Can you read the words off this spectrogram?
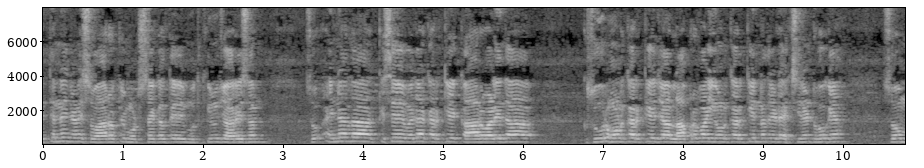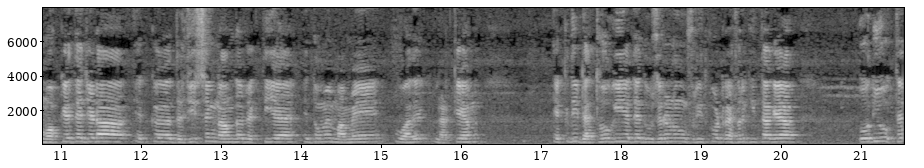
ਇਹ ਤਿੰਨੇ ਜਣੇ ਸਵਾਰ ਹੋ ਕੇ ਮੋਟਰਸਾਈਕਲ ਤੇ ਮੁਦਕੀ ਨੂੰ ਜਾ ਰਹੇ ਸਨ। ਸੋ ਇਹਨਾਂ ਦਾ ਕਿਸੇ ਵਜ੍ਹਾ ਕਰਕੇ ਕਾਰ ਵਾਲੇ ਦਾ ਕਸੂਰ ਹੋਣ ਕਰਕੇ ਜਾਂ ਲਾਪਰਵਾਹੀ ਹੋਣ ਕਰਕੇ ਇਹਨਾਂ ਦਾ ਜਿਹੜਾ ਐਕਸੀਡੈਂਟ ਹੋ ਗਿਆ। ਸੋ ਮੌਕੇ ਤੇ ਜਿਹੜਾ ਇੱਕ ਦਲਜੀਤ ਸਿੰਘ ਨਾਮ ਦਾ ਵਿਅਕਤੀ ਹੈ, ਇਹ ਦੋਵੇਂ ਮਾਮੇ ਭੂਆ ਦੇ ਲੜਕੇ ਹਨ। ਇੱਕ ਦੀ ਡੈਥ ਹੋ ਗਈ ਹੈ ਤੇ ਦੂਸਰੇ ਨੂੰ ਫਰੀਦਕੋਟ ਰੈਫਰ ਕੀਤਾ ਗਿਆ। ਉਹਦੀ ਉੱਥੇ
